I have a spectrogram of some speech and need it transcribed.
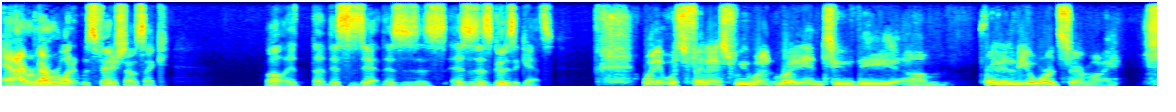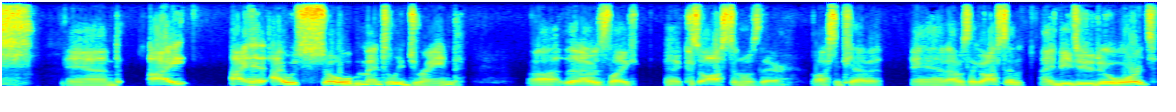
and i remember when it was finished i was like well it, th- this is it this is as this is as good as it gets When it was finished, we went right into the um, right into the award ceremony, and I, I had I was so mentally drained uh, that I was like, because Austin was there, Austin Cabot, and I was like, Austin, I need you to do awards.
